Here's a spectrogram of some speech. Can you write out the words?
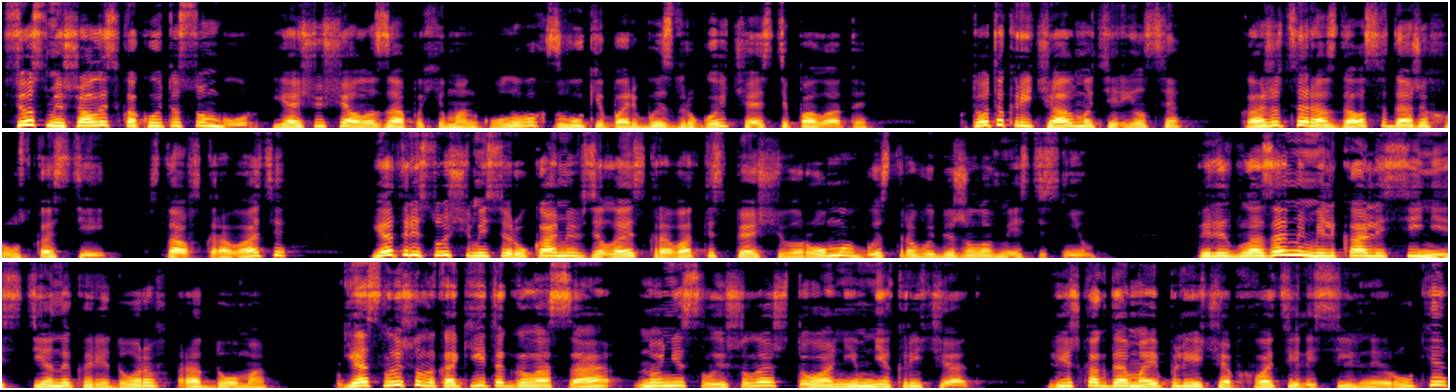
Все смешалось в какой-то сумбур. Я ощущала запахи Манкуловых, звуки борьбы с другой части палаты. Кто-то кричал, матерился. Кажется, раздался даже хруст костей. Встав с кровати, я трясущимися руками взяла из кроватки спящего Рому и быстро выбежала вместе с ним. Перед глазами мелькали синие стены коридоров роддома. Я слышала какие-то голоса, но не слышала, что они мне кричат. Лишь когда мои плечи обхватили сильные руки,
